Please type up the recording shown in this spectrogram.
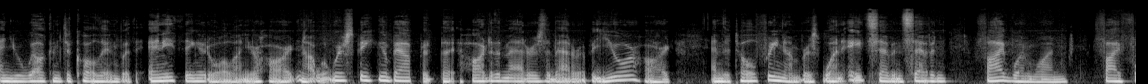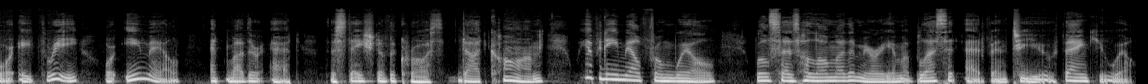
and you're welcome to call in with anything at all on your heart. Not what we're speaking about, but the heart of the matter is the matter of your heart. And the toll free number is 1 877 511 5483 or email at mother at thestationofthecross.com. We have an email from Will. Will says, Hello, Mother Miriam. A blessed Advent to you. Thank you, Will.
